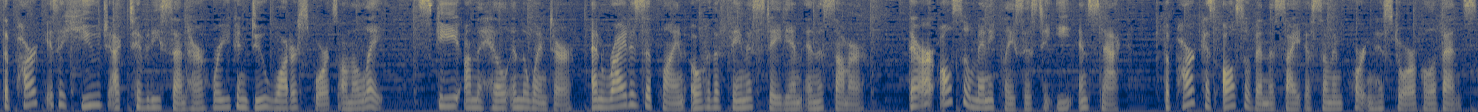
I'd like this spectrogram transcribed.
The park is a huge activity center where you can do water sports on the lake, ski on the hill in the winter, and ride a zipline over the famous stadium in the summer. There are also many places to eat and snack. The park has also been the site of some important historical events.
